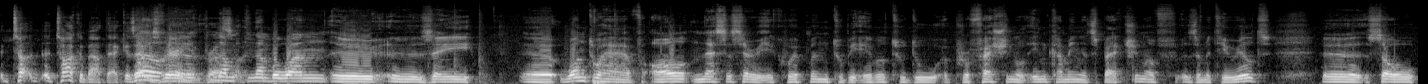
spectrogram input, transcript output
t- talk about that because that was very uh, impressive. num- number one, uh, they uh, want to have all necessary equipment to be able to do a professional incoming inspection of the materials. Uh, so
